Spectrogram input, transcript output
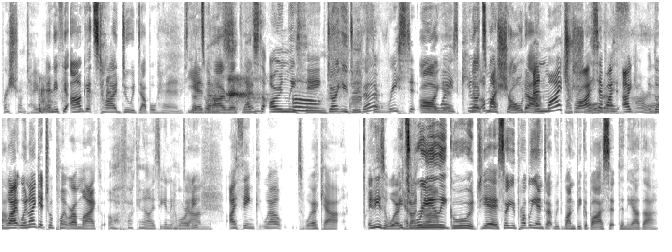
restaurant table. And if your arm gets tired, do a double hand. That's yeah, what I reckon. That's the only oh, thing. Don't you do Fuck, that? The wrist, it Oh, yeah. always kills. No, it's I'm my like- shoulder. and my, My tricep. shoulder. I, I the out. way when I get to a point where I'm like, oh fucking hell, is he going to I'm come already? done. I think, well, it's a workout. It is a workout. It's on your really arm. good. Yeah. So you'd probably end up with one bigger bicep than the other.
